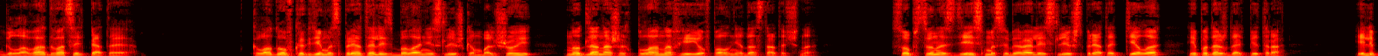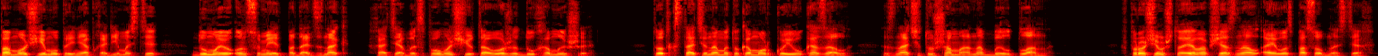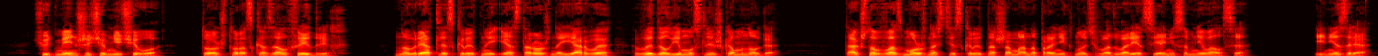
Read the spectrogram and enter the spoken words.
Глава 25. Кладовка, где мы спрятались, была не слишком большой, но для наших планов ее вполне достаточно. Собственно, здесь мы собирались лишь спрятать тело и подождать Петра. Или помочь ему при необходимости, думаю, он сумеет подать знак, хотя бы с помощью того же духа мыши. Тот, кстати, нам эту коморку и указал, значит, у шамана был план. Впрочем, что я вообще знал о его способностях? Чуть меньше, чем ничего – то, что рассказал Фридрих, но вряд ли скрытный и осторожный Ярве выдал ему слишком много. Так что в возможности скрытно шамана проникнуть во дворец я не сомневался. И не зря.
